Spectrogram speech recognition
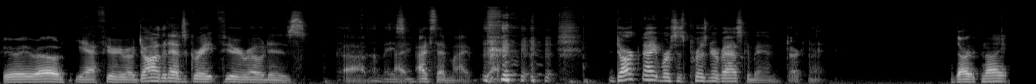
Fury Road. Yeah, Fury Road. Dawn of the Dead's great. Fury Road is uh, Amazing. I, have said my yeah. Dark Knight versus Prisoner of Azkaban. Dark Knight. Dark Knight.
